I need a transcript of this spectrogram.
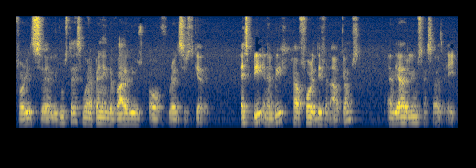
for each uh, litmus test when appending the values of registers together. SB and LB have four different outcomes, and the other litmus test has eight.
